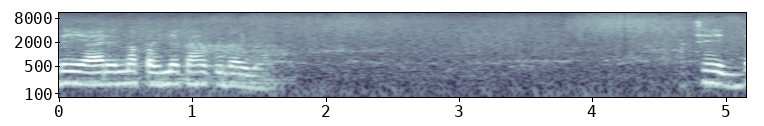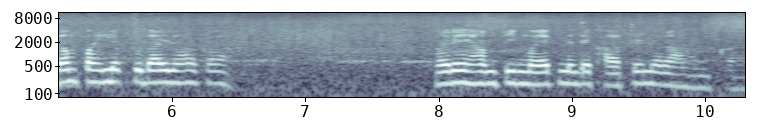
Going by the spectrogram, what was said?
अरे यार ना पहले कहाँ कुदाई जा अच्छा एकदम पहले कुदाई जा का अरे हम ती मैप में दिखाते न रहा हमका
